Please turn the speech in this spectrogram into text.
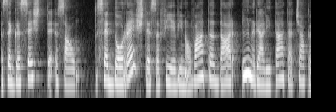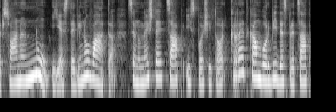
se găsește sau se dorește să fie vinovată, dar în realitate acea persoană nu este vinovată. Se numește țap ispășitor. Cred că am vorbit despre țap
